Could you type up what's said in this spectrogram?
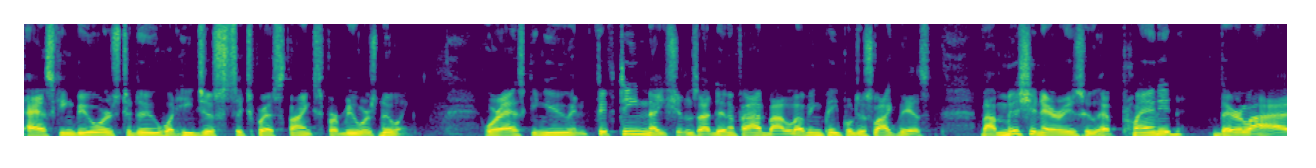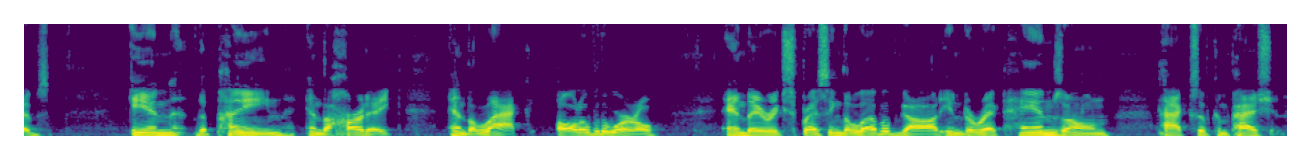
asking viewers to do what he just expressed thanks for viewers doing. We're asking you in 15 nations identified by loving people just like this, by missionaries who have planted their lives in the pain and the heartache and the lack all over the world, and they're expressing the love of God in direct, hands on acts of compassion.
